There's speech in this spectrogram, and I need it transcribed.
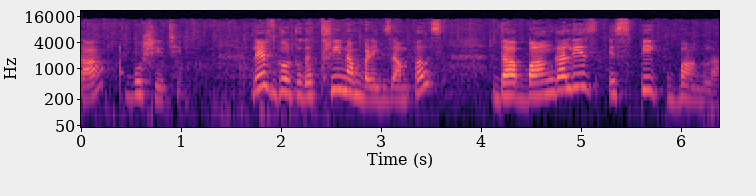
দা বসিয়েছি। Let's go to the three number examples the Bengalis speak Bangla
